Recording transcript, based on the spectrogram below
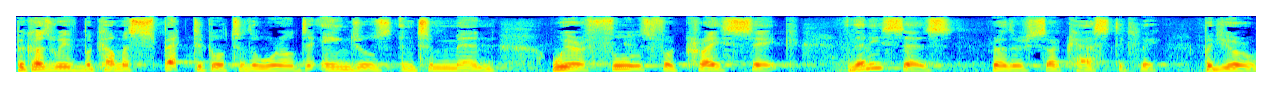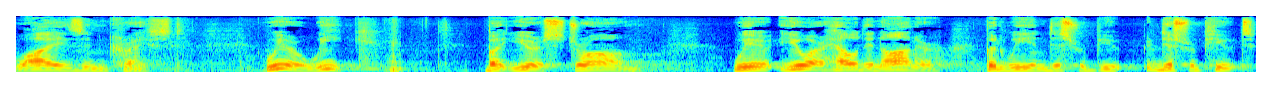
because we've become a spectacle to the world, to angels and to men. We are fools for Christ's sake. And then he says, rather sarcastically, But you're wise in Christ. We are weak, but you're strong. We're, you are held in honor, but we in disrepute, disrepute.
